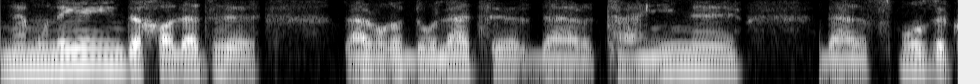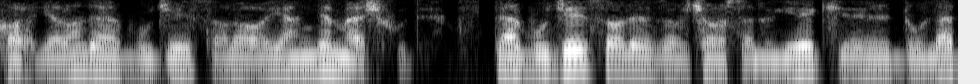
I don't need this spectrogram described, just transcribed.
نمونه این دخالت در واقع دولت در تعیین دستمزد کارگران در بودجه سال آینده مشهوده. در بودجه سال 1401 دولت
